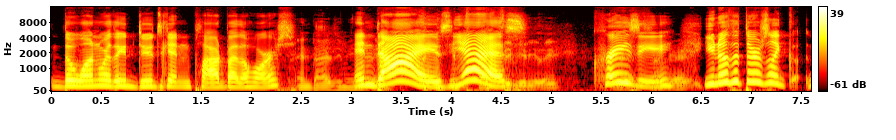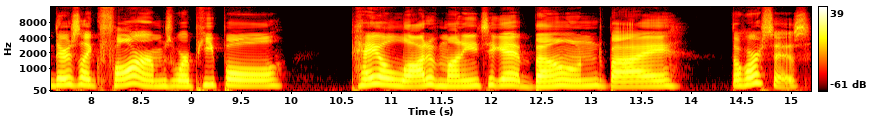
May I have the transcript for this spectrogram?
the one where the dude's getting plowed by the horse And dies immediately. and dies. Dies yes. immediately. Crazy. Yeah, so. You know that there's like there's like farms where people pay a lot of money to get boned by the horses.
